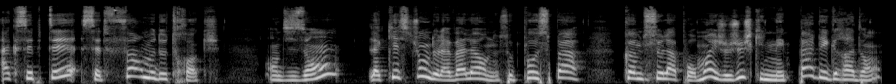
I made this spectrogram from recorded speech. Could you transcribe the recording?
accepter cette forme de troc en disant la question de la valeur ne se pose pas comme cela pour moi et je juge qu'il n'est pas dégradant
